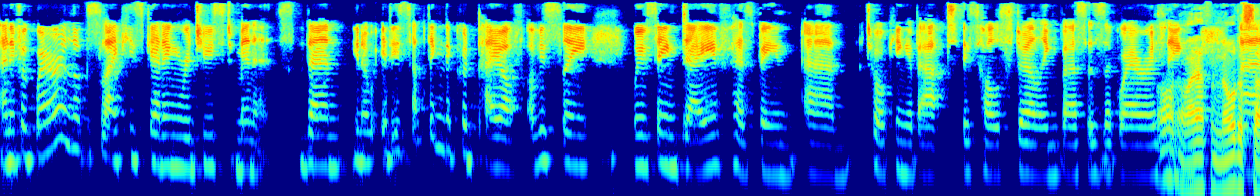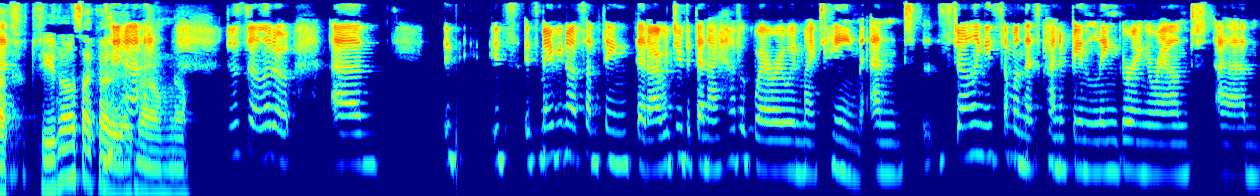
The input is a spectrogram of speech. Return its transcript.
And if Aguero looks like he's getting reduced minutes, then, you know, it is something that could pay off. Obviously, we've seen Dave has been um, talking about this whole Sterling versus Aguero oh, thing. Oh, no, I haven't noticed um, that. Do you notice that? Yeah, no, no. Just a little. Um, it, it's it's maybe not something that I would do, but then I have Aguero in my team, and Sterling is someone that's kind of been lingering around um,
